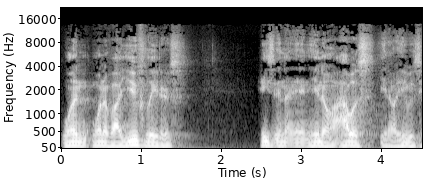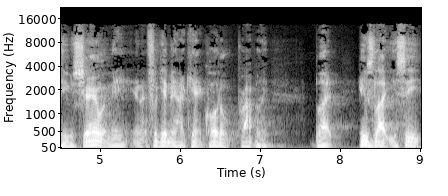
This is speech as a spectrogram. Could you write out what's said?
one, one of our youth leaders. He's in, and you know, I was, you know, he was, he was sharing with me, and forgive me, I can't quote him properly, but he was like, you see,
